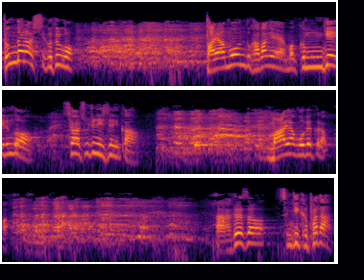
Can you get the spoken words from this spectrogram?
덩달아 씨, 그거 들고, 다이아몬드 가방에 뭐 금괴 이런 거 생활 수준이 있으니까, 마약 500g. 아, 그래서 성기 급하다.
